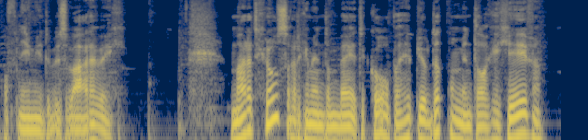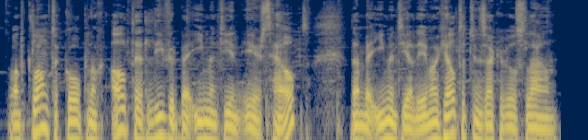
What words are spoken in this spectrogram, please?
of neem je de bezwaren weg. Maar het grootste argument om bij je te kopen heb je op dat moment al gegeven. Want klanten kopen nog altijd liever bij iemand die hen eerst helpt, dan bij iemand die alleen maar geld uit hun zakken wil slaan.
